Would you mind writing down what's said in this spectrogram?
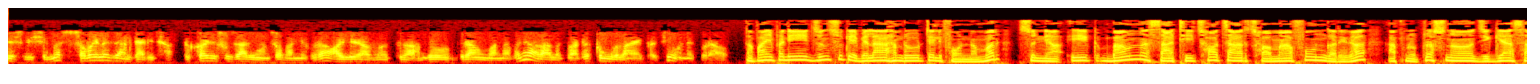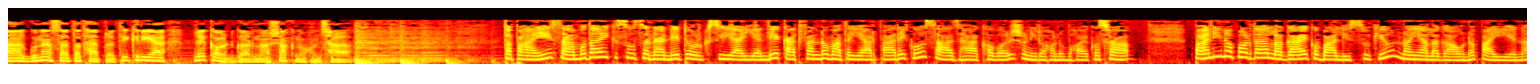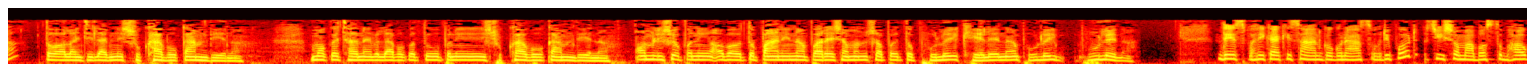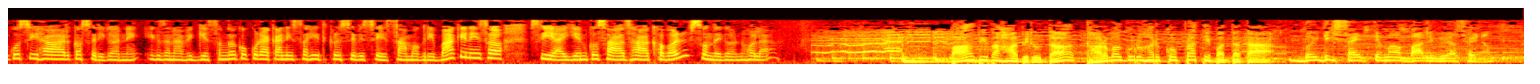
यस विषयमा सबैलाई जानकारी छ। कहिले सुचारू हुन्छ भन्ने कुरा अहिले अब त्यो हाम्रो कुरामा भन्दा पनि अदालतबाट टुङ्गो लागेपछि हुने कुरा हो। तपाईँ पनि जुनसुकै बेला हाम्रो टेलिफोन नम्बर शून्य एक बान्न साठी छ चार छमा फोन गरेर आफ्नो प्रश्न जिज्ञासा गुनासा तथा प्रतिक्रिया रेकर्ड गर्न सक्नुहुन्छ। तपाई सामुदायिक सूचना नेटवर्क सीआईएनले काठमाण्डुमा तयार पारेको साझा खबर सुनिरहनु भएको छ। पानी नपर्दा लगाएको बाली सुक्यो नयाँ लगाउन पाइएन। त अलैँचीलाई पनि सुक्खा भो काम दिएन। मकै छर्ने बेला अब त्यो पनि सुक्खा भो काम दिएन। अम्लिसो पनि अब त्यो पानी नपरेसम्म सबै त फुलै खेलेन फुलै फुलेन। देशभरिका किसानको गुनासो रिपोर्ट चिसोमा वस्तु भावको सिहार कसरी गर्ने? एकजना विज्ञसँगको कुराकानी सहित कृषि विशेष सामग्री बाँकी नै छ। सीआईएनको साझा खबर सुन्दै गर्नुहोला। बाल विवाह विरूद्ध धर्मगुरूहरूको प्रतिबद्धता। वैदिक साहित्यमा बाल विवाह छैन।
